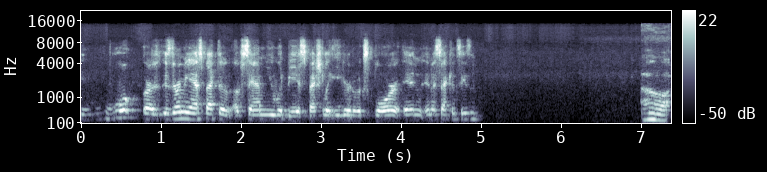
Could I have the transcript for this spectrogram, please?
is there any aspect of, of Sam you would be especially eager to explore in, in a second season? Oh,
